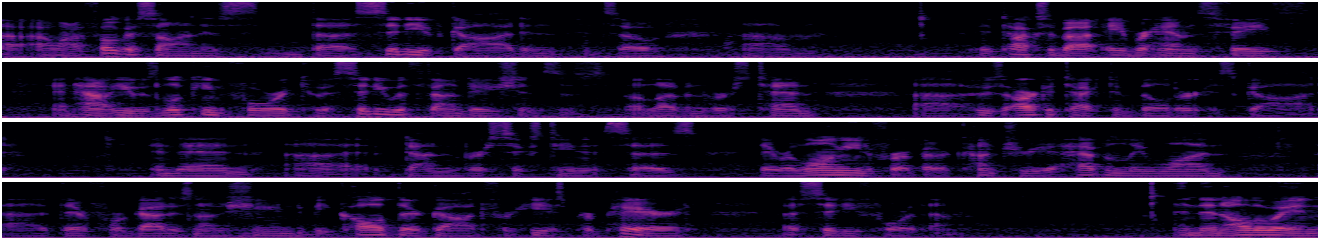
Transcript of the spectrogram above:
uh, I want to focus on is the city of God, and, and so um, it talks about Abraham's faith and how he was looking forward to a city with foundations. Is 11 verse 10, uh, whose architect and builder is God. And then uh, down in verse 16 it says they were longing for a better country, a heavenly one. Uh, therefore, God is not ashamed to be called their God, for He has prepared a city for them. And then all the way in,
